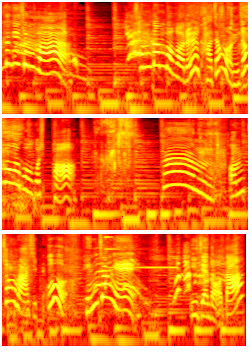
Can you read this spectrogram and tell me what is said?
크기 좀 봐. 3단 버거를 가장 먼저 먹어보고 싶어. 음 엄청 맛있고 굉장해. 이제 너다.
